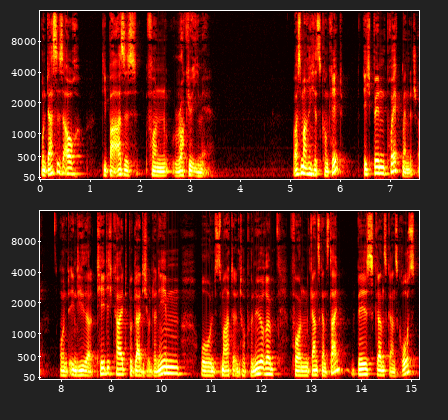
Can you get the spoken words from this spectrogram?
Und das ist auch die Basis von Rock Your Email. Was mache ich jetzt konkret? Ich bin Projektmanager und in dieser Tätigkeit begleite ich Unternehmen und smarte Entrepreneure von ganz, ganz klein bis ganz, ganz groß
